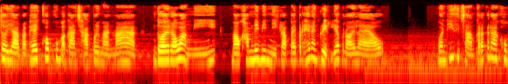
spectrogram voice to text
เจอยาประเภทควบคุมอาการชักปริมาณมาก โดยระหว่างนี้เมาคัมได้บินหนีกลับไปประเทศอังกฤษเรียบร้อยแล้ว วันที่ 13 กรกฎาคม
